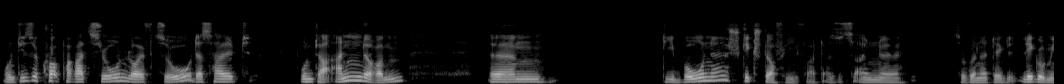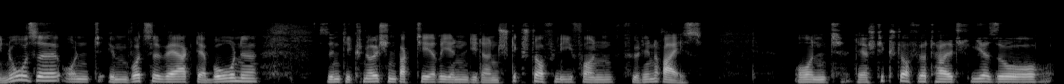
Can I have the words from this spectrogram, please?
Und diese Kooperation läuft so, dass halt unter anderem ähm, die Bohne Stickstoff liefert. Also es ist eine sogenannte Leguminose und im Wurzelwerk der Bohne sind die Knöllchenbakterien, die dann Stickstoff liefern für den Reis. Und der Stickstoff wird halt hier so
